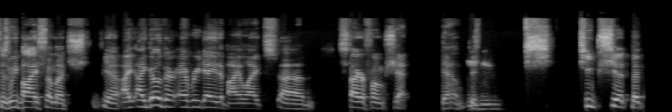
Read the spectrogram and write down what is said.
because we buy so much. Yeah, you know, I, I go there every day to buy like um, styrofoam shit. Yeah, mm-hmm cheap shit, but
